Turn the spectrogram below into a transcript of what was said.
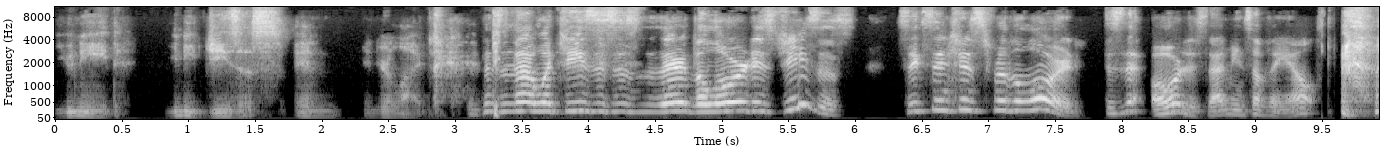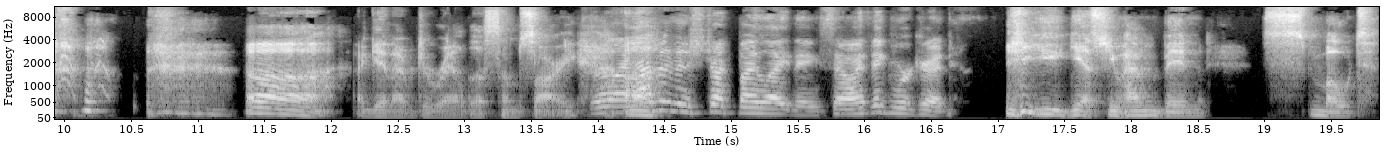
you need you need Jesus in in your life. Isn't that what Jesus is there? The Lord is Jesus. Six inches for the Lord. Does that or does that mean something else? uh, again, I've derailed us. I'm sorry. Well, I Uh, haven't been struck by lightning, so I think we're good. yes, you haven't been smote.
